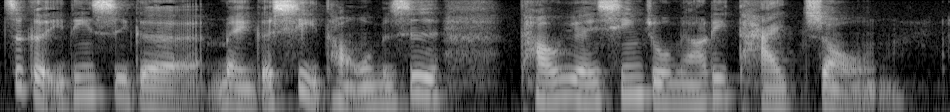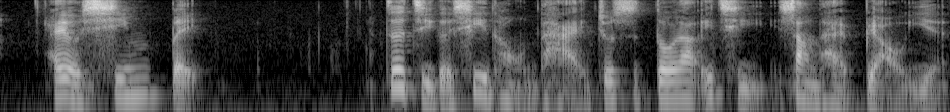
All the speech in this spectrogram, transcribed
这个一定是一个每个系统，我们是桃园、新竹、苗栗、台中，还有新北。这几个系统台，就是都要一起上台表演。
